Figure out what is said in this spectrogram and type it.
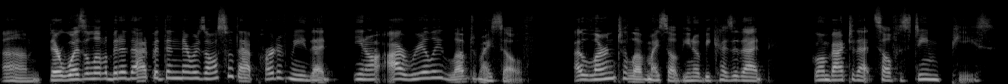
um, there was a little bit of that. But then there was also that part of me that you know I really loved myself. I learned to love myself, you know, because of that. Going back to that self esteem piece,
